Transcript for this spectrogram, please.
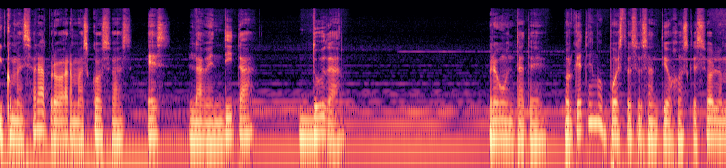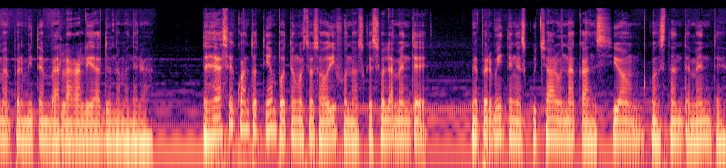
y comenzar a probar más cosas es la bendita duda. Pregúntate, ¿por qué tengo puestos esos anteojos que solo me permiten ver la realidad de una manera? ¿Desde hace cuánto tiempo tengo estos audífonos que solamente me permiten escuchar una canción constantemente.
